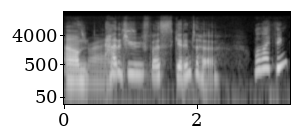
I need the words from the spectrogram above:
Um, right. How did you first get into her? Well, I think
